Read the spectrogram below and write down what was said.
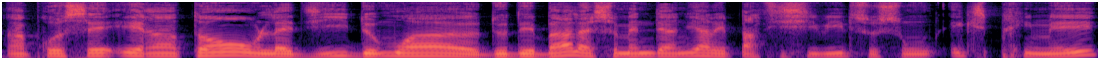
Un procès éreintant, on l'a dit, deux mois de débat. La semaine dernière, les parties civiles se sont exprimées.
